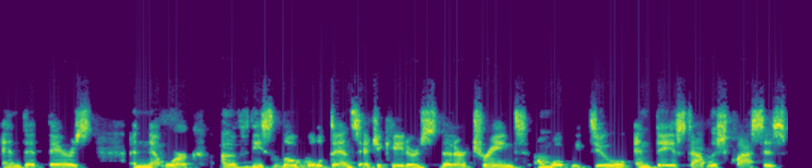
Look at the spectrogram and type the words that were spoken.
and that there's a network of these local dance educators that are trained on what we do and they establish classes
